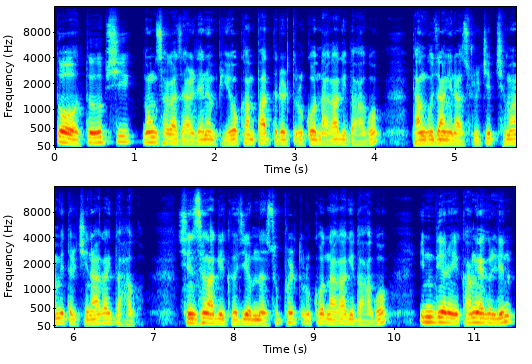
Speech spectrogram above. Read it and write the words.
또 더없이 농사가 잘 되는 비옥한 밭들을 뚫고 나가기도 하고 당구장이나 술집 처마 밑을 지나가기도 하고 신성하기 거지없는 숲을 뚫고 나가기도 하고 인디언의 강에 걸린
